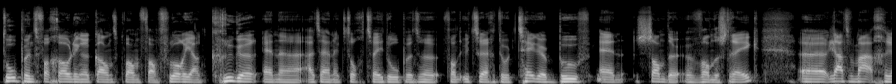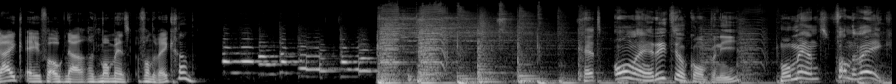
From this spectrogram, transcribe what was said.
Doelpunt van Groningen kant kwam van Florian Kruger. En uiteindelijk toch twee doelpunten van Utrecht door Taylor Booth en Sander van der Streek. Laten we maar gelijk even ook naar het moment van de week gaan. Het Online Retail Company moment van de week.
